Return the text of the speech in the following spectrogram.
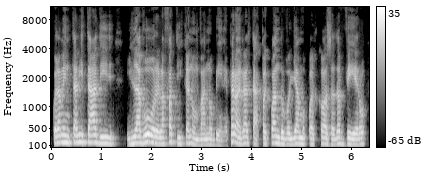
Quella mentalità di il lavoro e la fatica non vanno bene, però in realtà poi quando vogliamo qualcosa davvero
